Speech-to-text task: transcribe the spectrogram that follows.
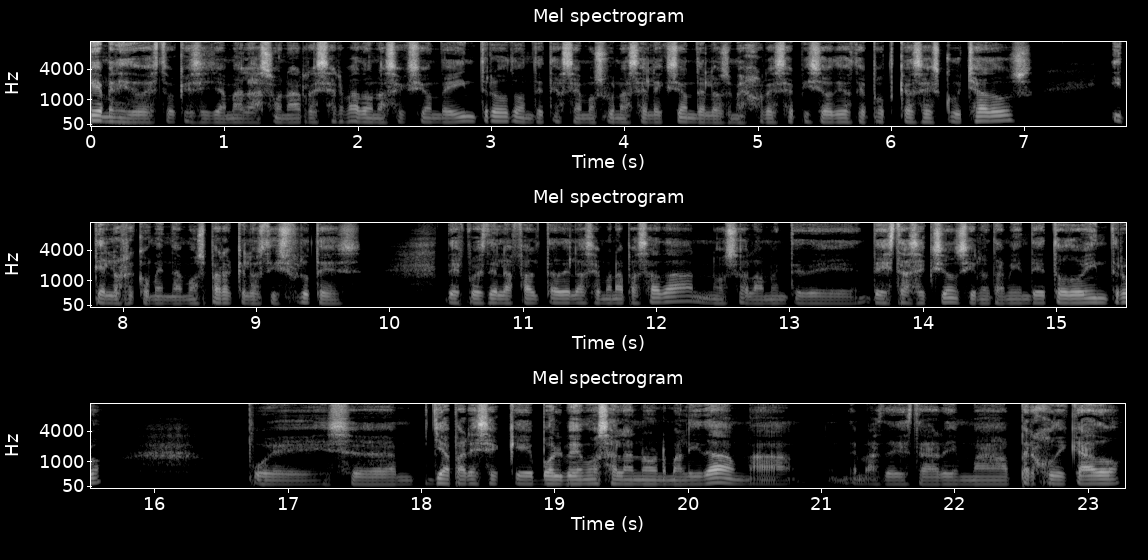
Bienvenido a esto que se llama La Zona Reservada, una sección de intro donde te hacemos una selección de los mejores episodios de podcast escuchados y te los recomendamos para que los disfrutes. Después de la falta de la semana pasada, no solamente de, esta sección, sino también de todo intro, pues eh, ya parece que volvemos a la normalidad, además de estar más perjudicado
